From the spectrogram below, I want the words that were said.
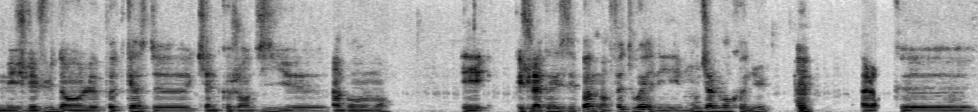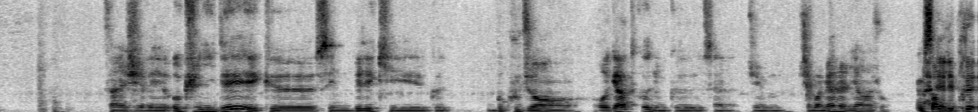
mais je l'ai vue dans le podcast de Kian Kojandi un bon moment. Et, et je la connaissais pas, mais en fait, ouais, elle est mondialement connue. Mm. Alors que. Enfin, j'avais aucune idée et que c'est une BD qui est, que beaucoup de gens regardent, quoi. Donc, euh, j'aimerais bien la lire un jour. Elle est, pre-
